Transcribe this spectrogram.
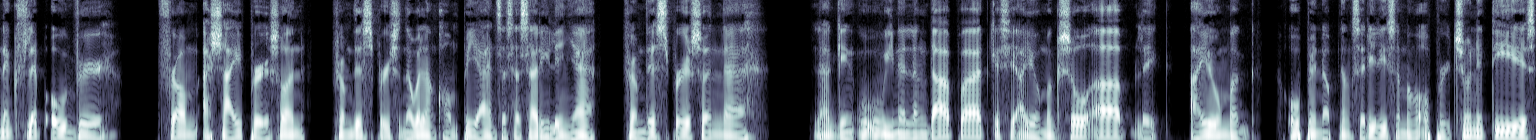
nag-flip over from a shy person, from this person na walang kumpiyansa sa sarili niya, from this person na laging uuwi na lang dapat kasi ayaw mag-show up, like ayaw mag open up ng sarili sa mga opportunities.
